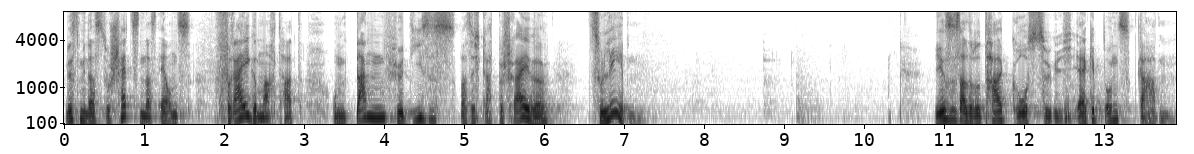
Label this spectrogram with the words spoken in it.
Wissen wir das zu schätzen, dass er uns frei gemacht hat, um dann für dieses, was ich gerade beschreibe, zu leben? Jesus ist also total großzügig. Er gibt uns Gaben.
